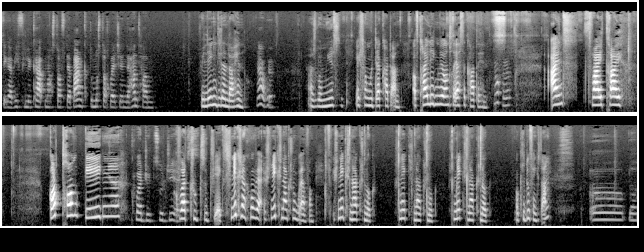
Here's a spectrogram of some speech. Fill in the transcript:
Digga, wie viele Karten hast du auf der Bank? Du musst doch welche in der Hand haben. Wir legen die dann dahin. Ja, okay. Also bei mir ist. Ich fange mit der Karte an. Auf drei legen wir unsere erste Karte hin. Okay. Eins, zwei, drei. Gottrom gegen Quajutsu GX. GX. Schnick, schnack, schnuck, schnick, schnack, schnuck, wir anfangen. Schnick, schnack, schnuck. Schnick, schnack, schnuck. Schnick, schnack, schnuck. Okay, du fängst an. Äh, da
